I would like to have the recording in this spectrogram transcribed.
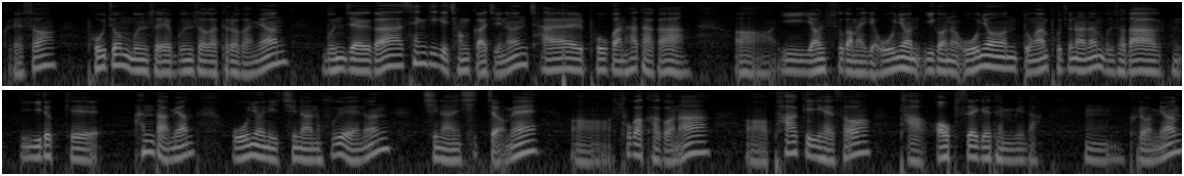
그래서 보존 문서에 문서가 들어가면 문제가 생기기 전까지는 잘 보관하다가 어, 이 연수가 만약에 5년 이거는 5년 동안 보존하는 문서다 이렇게 한다면 5년이 지난 후에는 지난 시점에 어, 소각하거나 어, 파기해서 다 없애게 됩니다. 음, 그러면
